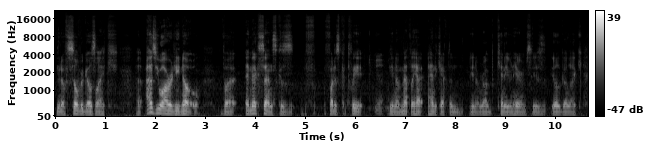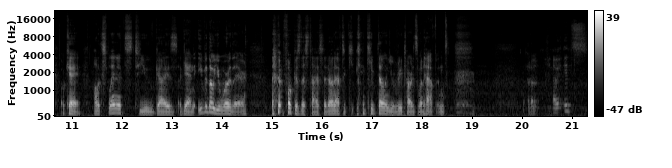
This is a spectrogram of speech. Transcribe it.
you know, Silver goes like, uh, as you already know, but it makes sense because F- Fudd is complete Yeah. you know, mentally ha- handicapped, and you know, Rob can't even hear him. So he's, he'll go like, "Okay, I'll explain it to you guys again, even though you were there. Focus this time, so I don't have to keep, keep telling you retards what happened." Uh, I mean, it's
